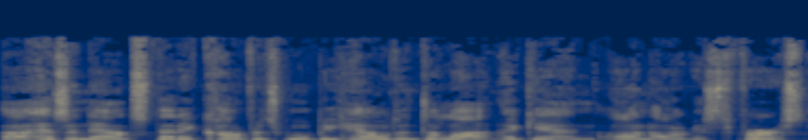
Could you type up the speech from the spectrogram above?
uh, has announced that a conference will be held in Dalat again on August 1st.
